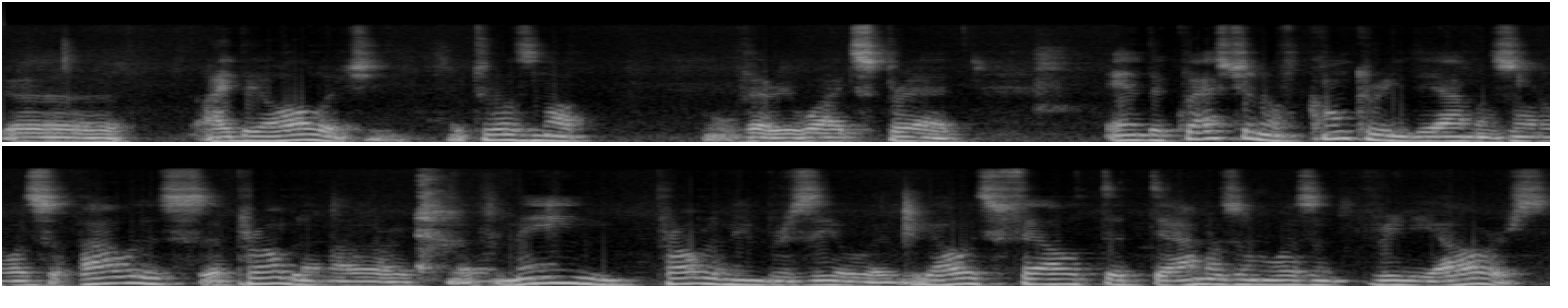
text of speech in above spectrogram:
uh, ideology. It was not very widespread. And the question of conquering the Amazon was always a problem, our uh, main problem in Brazil. We always felt that the Amazon wasn't really ours,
